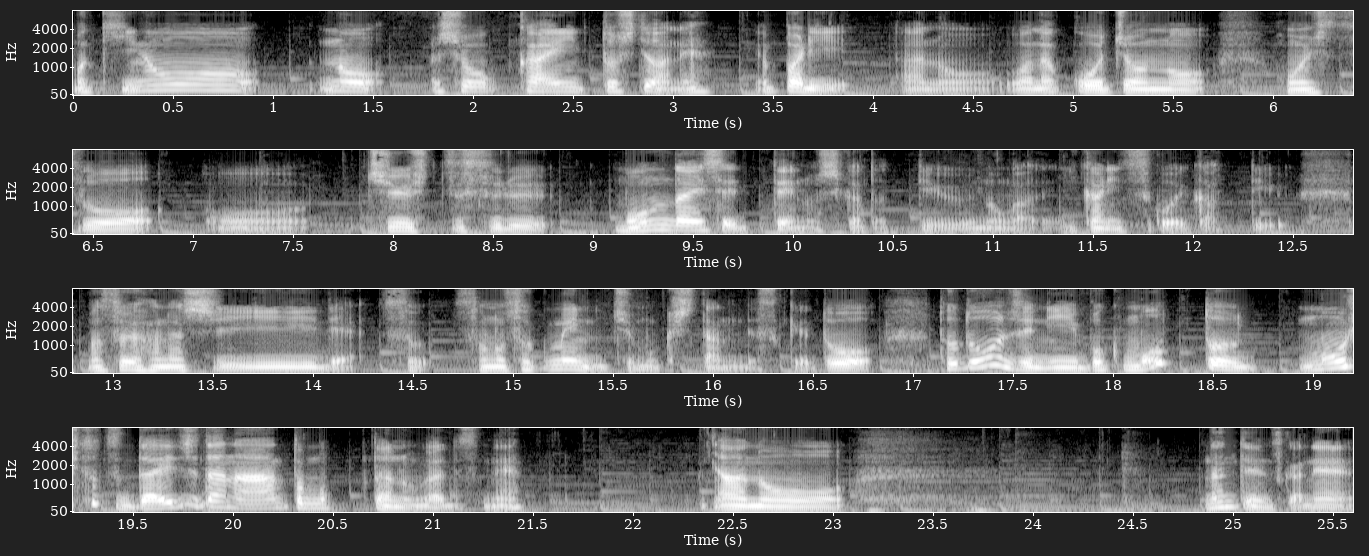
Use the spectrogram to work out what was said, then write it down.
まあ、昨日の紹介としてはねやっぱりあの和田校長の本質を抽出する問題設定の仕方っていうのがいかにすごいかっていう、まあ、そういう話でその側面に注目したんですけどと同時に僕もっともう一つ大事だなと思ったのがですねあの何て言うんですかね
